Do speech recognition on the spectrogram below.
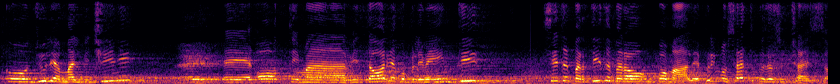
Con Giulia Malvicini, eh, ottima vittoria, complimenti. Siete partite però un po' male. Primo set cosa è successo?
